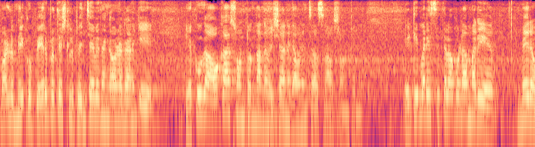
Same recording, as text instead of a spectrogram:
వాళ్ళు మీకు పేరు ప్రతిష్టలు పెంచే విధంగా ఉండటానికి ఎక్కువగా అవకాశం ఉంటుందన్న విషయాన్ని గమనించాల్సిన అవసరం ఉంటుంది. ఎట్టి పరిస్థితిలో కూడా మరి మీరు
